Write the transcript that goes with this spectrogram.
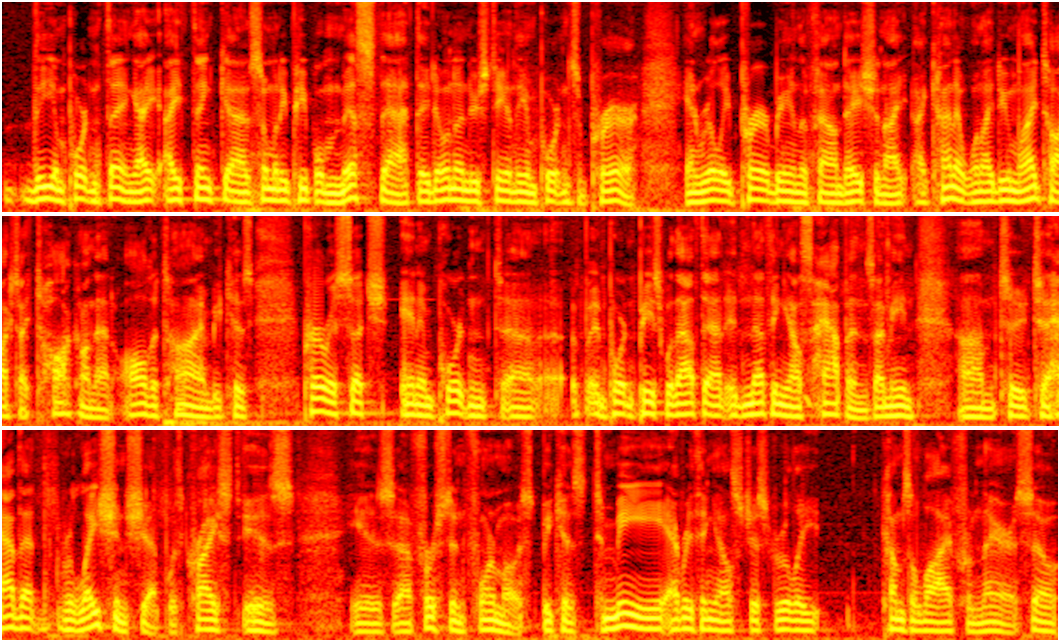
the important thing. I, I think uh, so many people miss that. They don't understand the importance of prayer and really prayer being the foundation. I, I kind of, when I do my talks, I talk on that all the time because prayer is such an important, uh, important piece. Without that, it, nothing else happens. I mean, um, to to have that relationship with Christ is is uh, first and foremost because to me everything else just really comes alive from there. So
